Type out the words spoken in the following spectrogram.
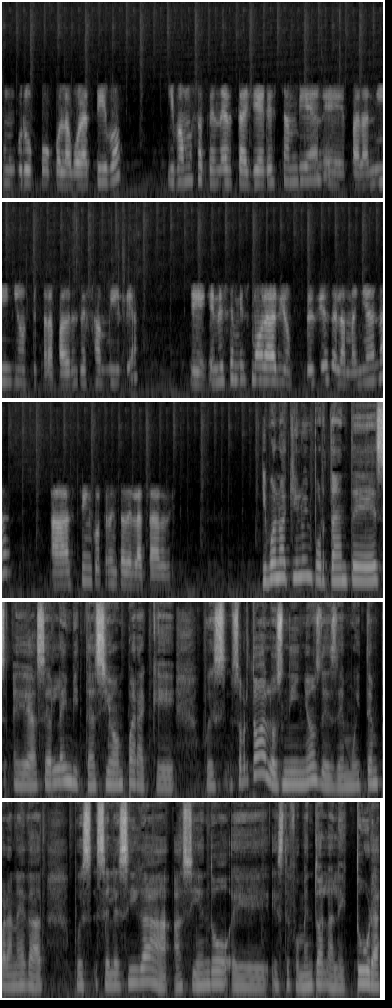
un grupo colaborativo y vamos a tener talleres también eh, para niños y para padres de familia eh, en ese mismo horario, de 10 de la mañana a 5.30 de la tarde. Y bueno, aquí lo importante es eh, hacer la invitación para que, pues, sobre todo a los niños desde muy temprana edad, pues se les siga haciendo eh, este fomento a la lectura,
